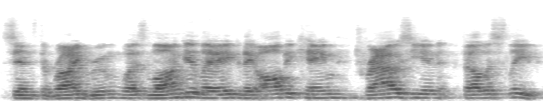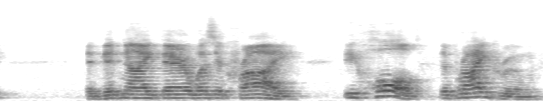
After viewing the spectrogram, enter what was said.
Since the bridegroom was long delayed, they all became drowsy and fell asleep. At midnight there was a cry Behold, the bridegroom,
